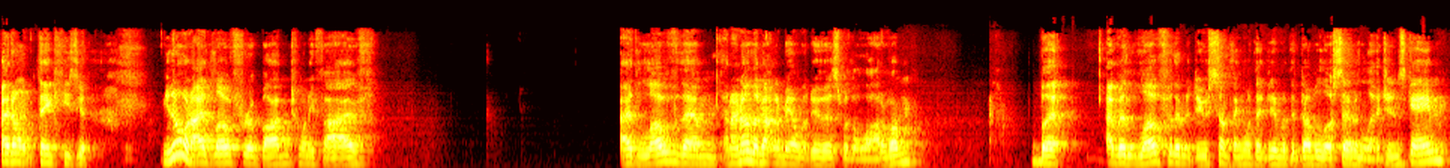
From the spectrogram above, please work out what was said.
I don't think he's good. You know what I'd love for a Bond 25? I'd love them, and I know they're not going to be able to do this with a lot of them, but I would love for them to do something what they did with the 007 Legends game,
